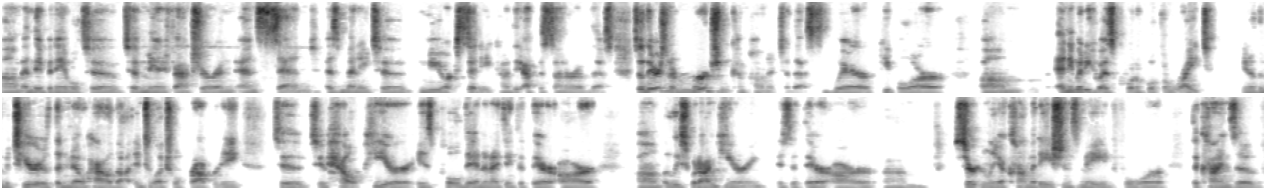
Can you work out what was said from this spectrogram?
Um, and they've been able to to manufacture and, and send as many to New York City, kind of the epicenter of this. So there's an emergent component to this where people are um, anybody who has quote unquote the right, you know, the materials, the know-how, the intellectual property to to help here is pulled in, and I think that there are um, at least what I'm hearing is that there are um, certainly accommodations made for the kinds of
